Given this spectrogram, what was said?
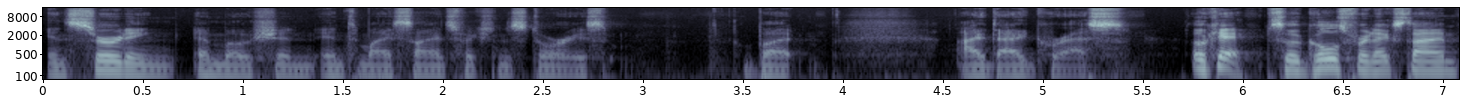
inserting emotion into my science fiction stories. But I digress. Okay, so goals for next time.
